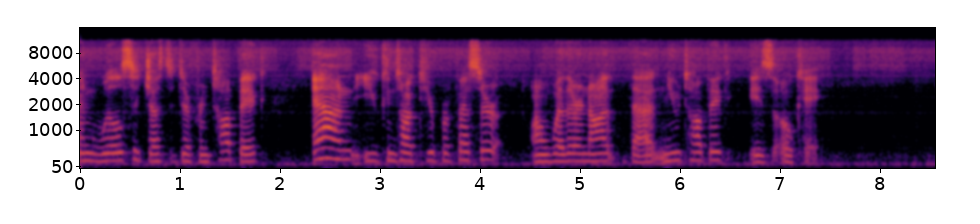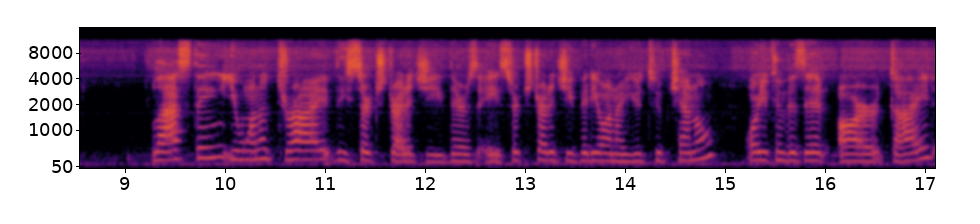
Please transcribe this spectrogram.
and will suggest a different topic and you can talk to your professor on whether or not that new topic is okay. Last thing, you want to try the search strategy. There's a search strategy video on our YouTube channel, or you can visit our guide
